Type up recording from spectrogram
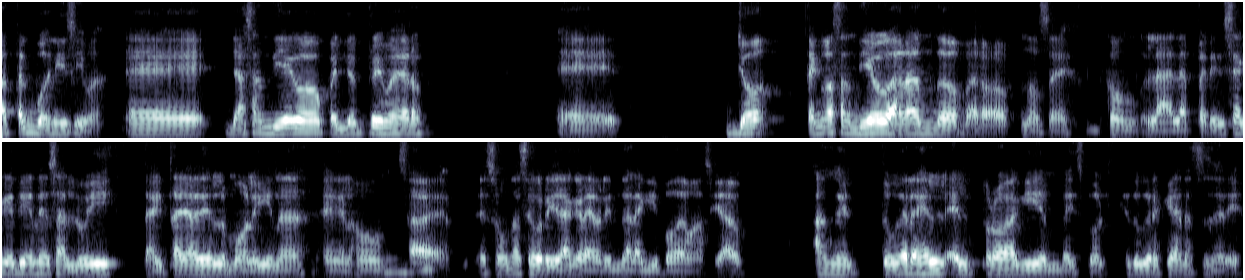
a estar buenísima. Eh, ya San Diego perdió el primero. Eh, yo tengo a San Diego ganando, pero no sé, con la, la experiencia que tiene San Luis, ahí está Yadier Molina en el home, ¿sabes? Eso es una seguridad que le brinda al equipo demasiado. Ángel, tú eres el, el pro aquí en béisbol. ¿Qué tú crees que gana esta serie?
